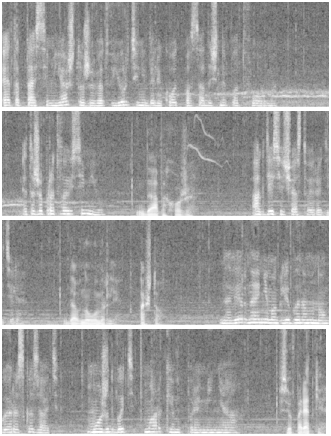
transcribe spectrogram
это та семья, что живет в юрте недалеко от посадочной платформы. Это же про твою семью. Да, похоже. А где сейчас твои родители? Давно умерли. А что? Наверное, они могли бы нам многое рассказать. Может быть, Марк им про меня. Все в порядке?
